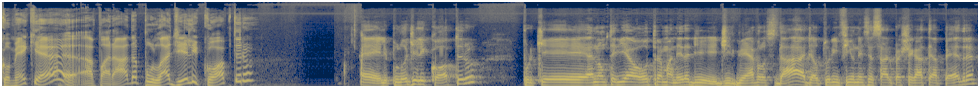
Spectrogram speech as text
Como é que é a parada? Pular de helicóptero? É, ele pulou de helicóptero porque não teria outra maneira de, de ganhar velocidade, altura, enfim, o necessário para chegar até a pedra.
